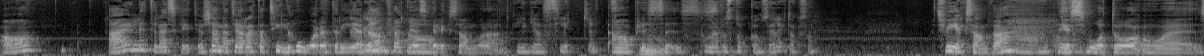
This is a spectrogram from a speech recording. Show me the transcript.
Ja, Nej, lite läskigt. Jag känner att jag rättar till håret redan för att det ska liksom vara... Ligga slickat. Ja, precis. Mm. Kommer du få Stockholmsdialekt också? Tveksamt va? Ja, det är svårt att, att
